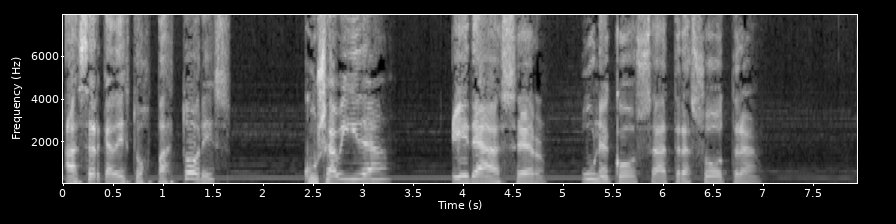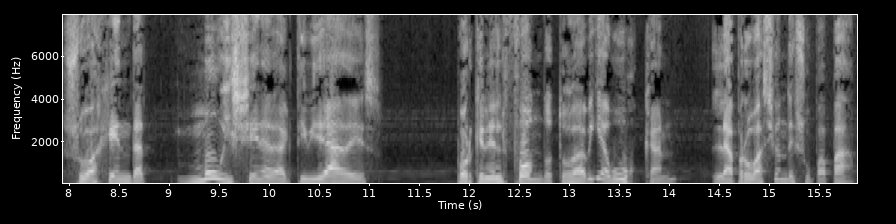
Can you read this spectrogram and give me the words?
acerca de estos pastores cuya vida era hacer una cosa tras otra, su agenda muy llena de actividades, porque en el fondo todavía buscan la aprobación de su papá.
